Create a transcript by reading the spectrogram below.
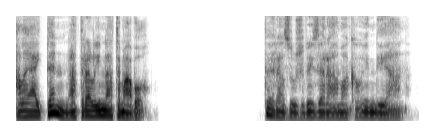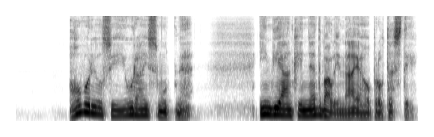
ale aj ten natreli na tmavo. Teraz už vyzerám ako indián hovoril si Juraj smutne. Indiánky nedbali na jeho protesty.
